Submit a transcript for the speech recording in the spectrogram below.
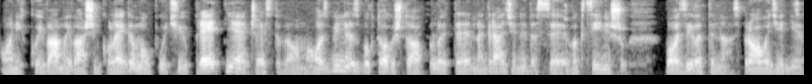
onih koji vama i vašim kolegama upućuju pretnje, često veoma ozbiljne, zbog toga što apelujete na građane da se vakcinišu pozivate na sprovođenje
